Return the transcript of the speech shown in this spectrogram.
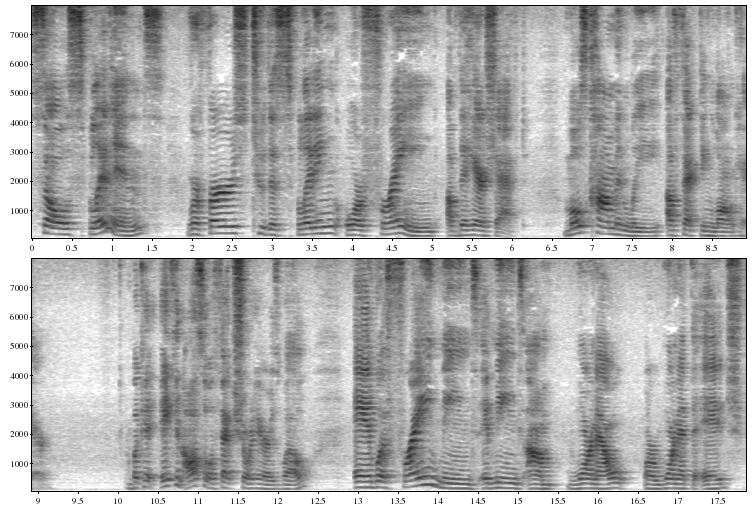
So split ends refers to the splitting or fraying of the hair shaft, most commonly affecting long hair. But it can also affect short hair as well. And what fraying means, it means um, worn out or worn at the edge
